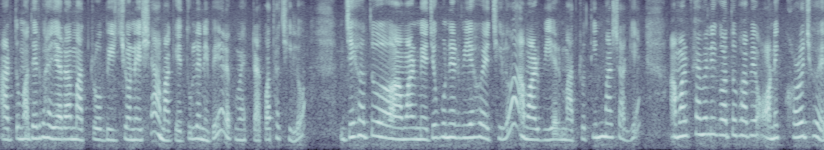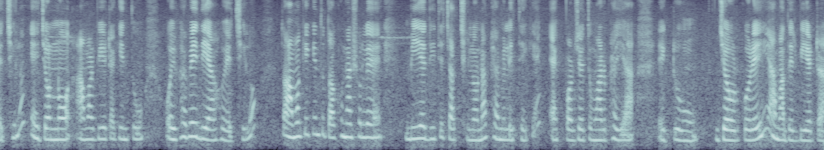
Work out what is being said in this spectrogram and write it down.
আর তোমাদের ভাইয়ারা মাত্র বিশ জন এসে আমাকে তুলে নেবে, এরকম একটা কথা ছিল। যেহেতু আমার মেজ বোনের বিয়ে হয়েছিল, আমার বিয়ের মাত্র তিন মাস আগে, আমার ফ্যামিলিগতভাবে অনেক খরচ হয়েছিল এই জন্য আমার বিয়েটা কিন্তু ওইভাবেই দেয়া হয়েছিল। তো আমাকে কিন্তু তখন আসলে বিয়ে দিতে চাচ্ছিল না ফ্যামিলি থেকে। এক পর্যায়ে তোমার ভাইয়া একটু জোর করেই আমাদের বিয়েটা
